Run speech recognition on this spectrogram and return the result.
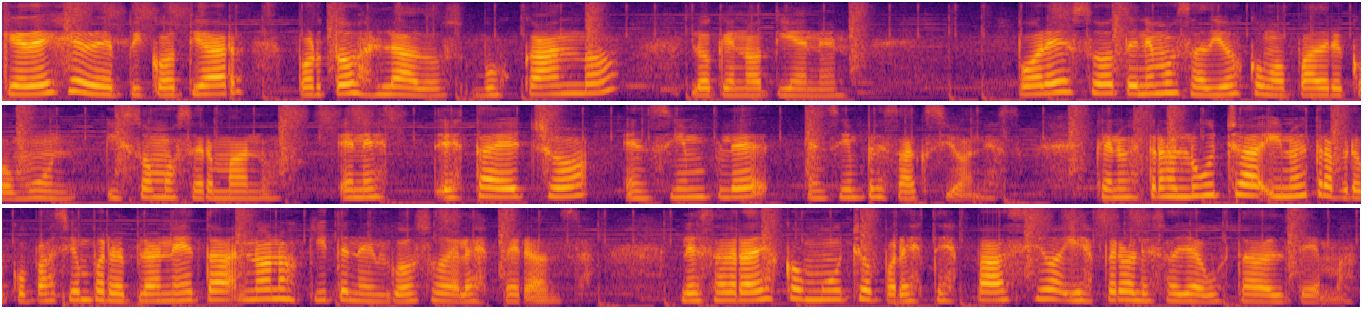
que deje de picotear por todos lados, buscando lo que no tienen. Por eso tenemos a Dios como Padre común y somos hermanos. Está hecho en, simple, en simples acciones. Que nuestra lucha y nuestra preocupación por el planeta no nos quiten el gozo de la esperanza. Les agradezco mucho por este espacio y espero les haya gustado el tema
